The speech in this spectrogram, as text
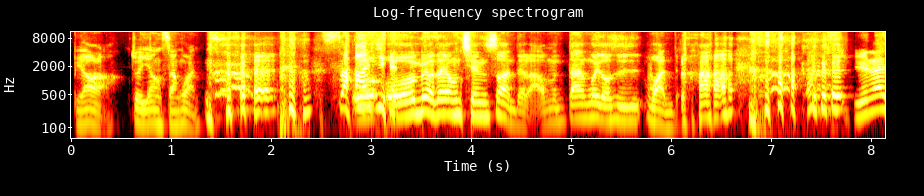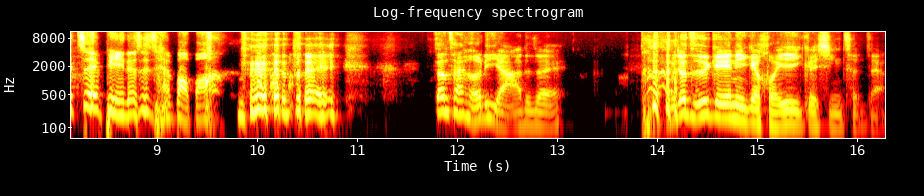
不要啦，就一样三万。傻眼，我我们没有在用千算的啦，我们单位都是万的啦。原来最便宜的是蚕宝宝，对，这样才合理啊，对不对？我就只是给你一个回忆，一个行程这样。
